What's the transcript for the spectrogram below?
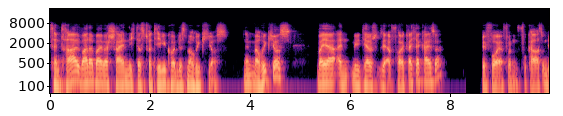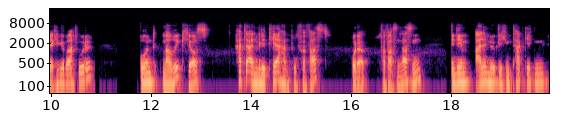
Zentral war dabei wahrscheinlich das Strategikon des Maurikios. Ne, Maurikios war ja ein militärisch sehr erfolgreicher Kaiser, bevor er von Phokas um die Ecke gebracht wurde. Und Maurikios hatte ein Militärhandbuch verfasst oder verfassen lassen, in dem alle möglichen Taktiken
